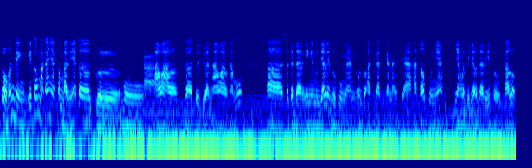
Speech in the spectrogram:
Oh penting, itu makanya kembalinya ke goalmu Ah. awal, ke tujuan awal. Kamu eh, sekedar ingin menjalin hubungan untuk asik-asikan aja, atau punya yang lebih jauh dari itu. Kalau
